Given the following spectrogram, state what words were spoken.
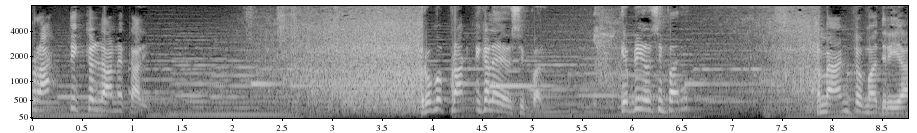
பிராக்டிக்கலான காரியம் ரொம்ப பிராக்டிக்கலா யோசிப்பார். எப்படி யோசிப்பாரு? நம்ம ஆண்டோ மாதிரியா?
